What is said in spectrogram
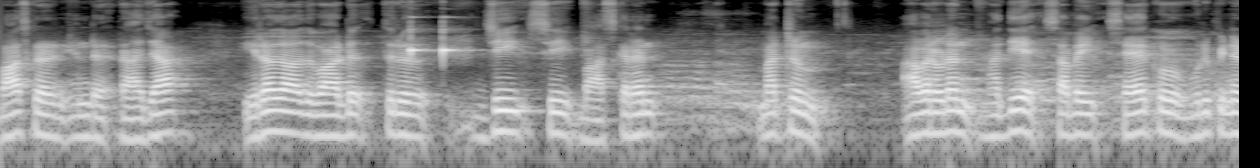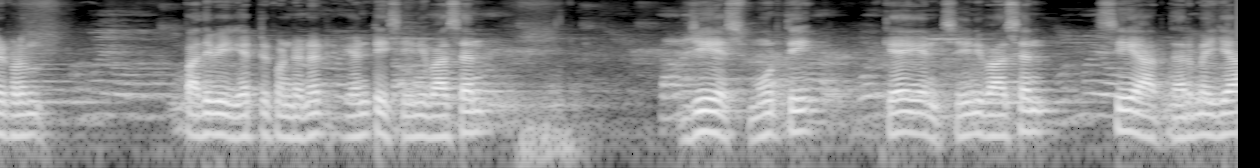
பாஸ்கரன் என்ற ராஜா இருபதாவது வார்டு திரு ஜி சி பாஸ்கரன் மற்றும் அவருடன் மத்திய சபை செயற்குழு உறுப்பினர்களும் பதவி ஏற்றுக்கொண்டனர். NT Srinivasan GS Murthy K N Srinivasan CR Dharmaiah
